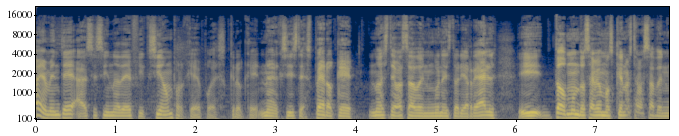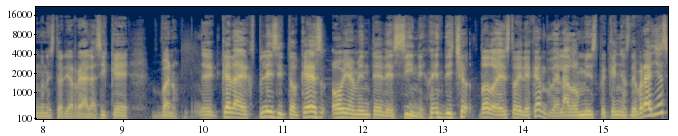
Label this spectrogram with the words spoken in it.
Obviamente asesino de ficción porque pues creo que no existe. Espero que no esté basado en ninguna historia real y todo el mundo sabemos que no está basado en ninguna historia real. Así que bueno eh, queda explícito que es obviamente de cine. Dicho todo esto y dejando de lado mis pequeños debrayes,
